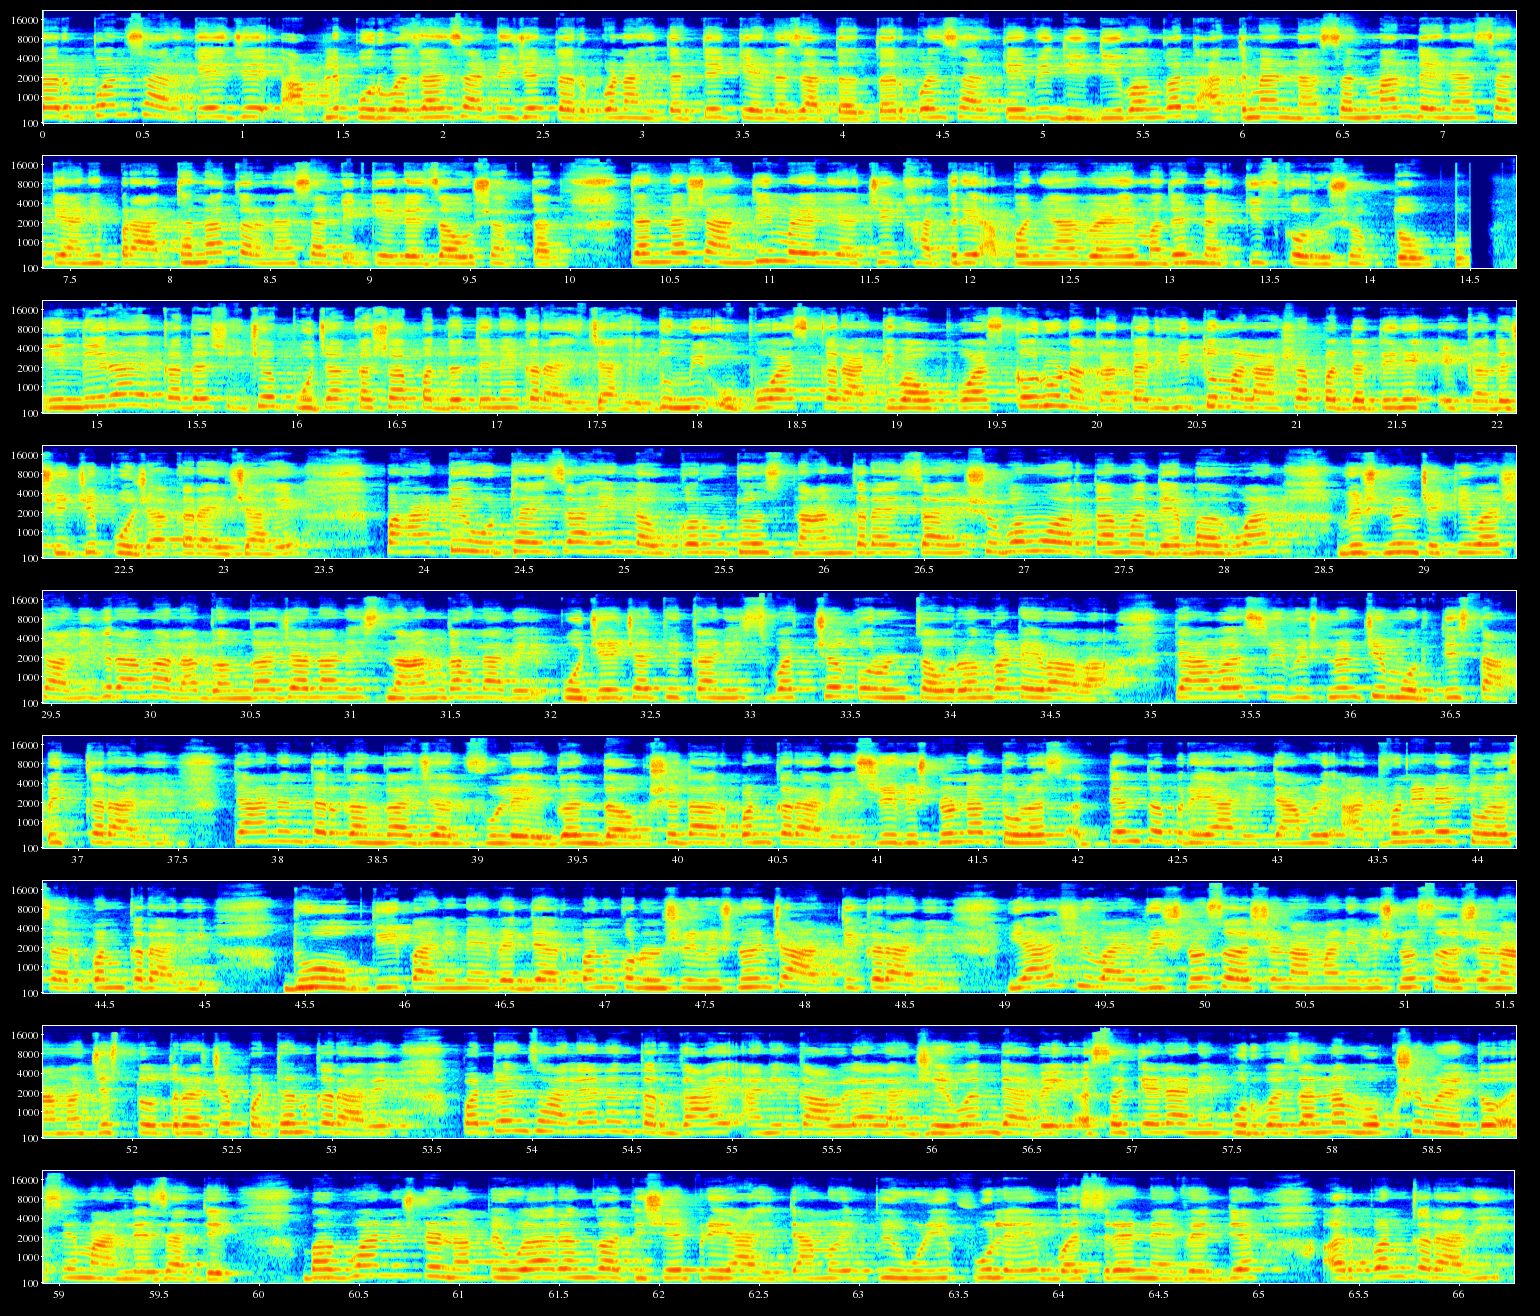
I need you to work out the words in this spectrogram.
तर्पणसारखे जे आपले पूर्वजांसाठी जे तर्पण आहे तर ते केलं जातं. तर्पणसारखे विधी दिवंगत आत्म्यांना सन्मान देण्यासाठी आणि प्रार्थना करण्यासाठी केले जाऊ शकतात. त्यांना शांती मिळेल याची खात्री आपण या वेळेमध्ये नक्कीच करू शकतो. इंदिरा एकादशीच्या पूजा कशा पद्धतीने करायची आहे? तुम्ही उपवास करा किंवा उपवास करू नका तरीही तुम्हाला अशा पद्धतीने एकादशीची पूजा करायची आहे. पहाटे उठायचं आहे लवकर उठून स्नान करायचं आहे. शुभ मुहूर्तामध्ये भगवान विष्णूंचे किंवा शालिग्रामाला गंगाजलाने स्नान घालावे. पूजेच्या ठिकाणी स्वच्छ करून चौरंग ठेवावा. त्यावर श्री विष्णूंची मूर्ती स्थापित करावी. त्यानंतर गंगाजल फुले गंध अक्षदा अर्पण करावे. श्री विष्णूंना तुळस अत्यंत प्रिय आहे. त्यामुळे आठवणीने तुळस अर्पण करावी. धूप दीप आणि नैवेद्य अर्पण करून श्री विष्णूंची आरती करावी. याशिवाय विष्णू सहस्रनाम आणि विष्णू सहस्रनामाचे स्तोत्राचे पठण करावे. पठण झाल्यानंतर गाय आणि कावळ्याला जेवण द्यावे असं केल्याने पूर्वजांना मोक्ष मिळतो असे मानले जाते. भगवान विष्णूंना पिवळा रंग अतिशय प्रिय आहे त्यामुळे पिवळी फुले वस्त्रे नैवेद्य अर्पण करावी.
